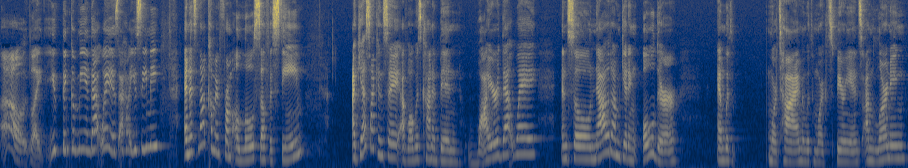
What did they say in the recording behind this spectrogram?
oh, like you think of me in that way? Is that how you see me? And it's not coming from a low self esteem I guess I can say I've always kind of been wired that way. And so now that I'm getting older and with more time and with more experience, I'm learning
